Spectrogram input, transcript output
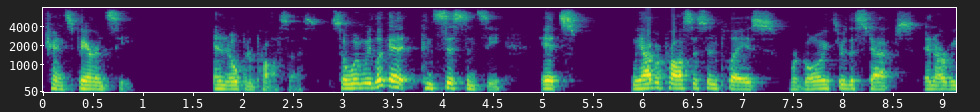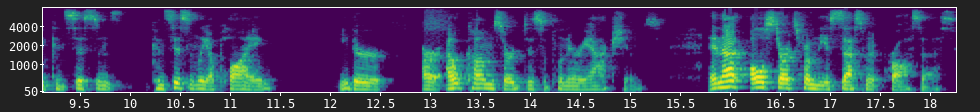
transparency, and an open process. So when we look at consistency, it's we have a process in place, we're going through the steps, and are we consistent consistently applying either our outcomes or disciplinary actions? And that all starts from the assessment process.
